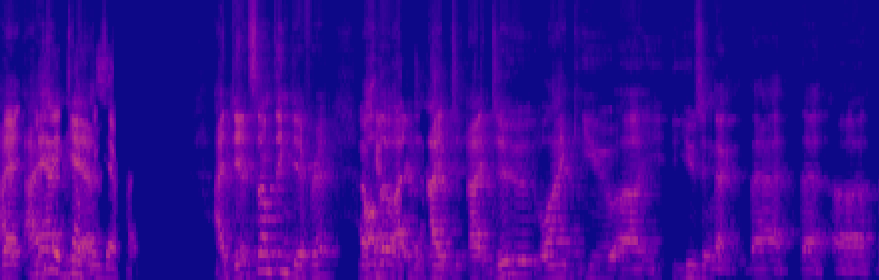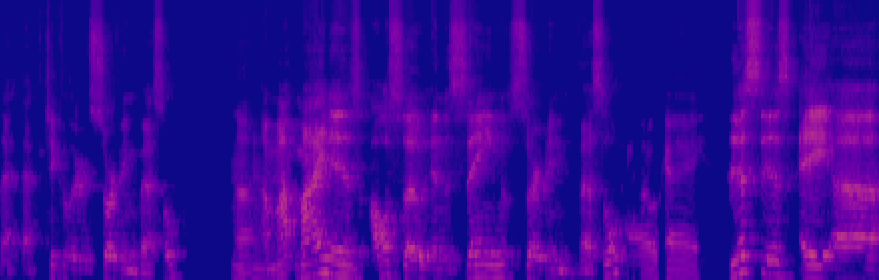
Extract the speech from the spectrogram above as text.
that I had did something different. I did something different. Okay. Although I, I, I do like you uh, using that that that uh, that that particular serving vessel. Uh, Mhm. mi- mine is also in the same serving vessel. okay. This is a uh,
